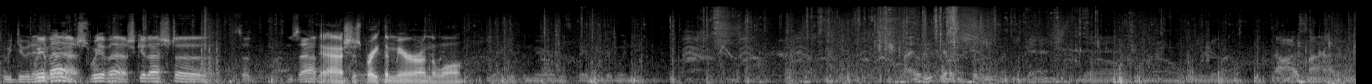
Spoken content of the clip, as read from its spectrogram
Do we do it We have? Ash. We have Ash. Get Ash to, to Zap. Yeah, Ash, just break the mirror on the wall. Yeah, get the mirror that's facing big windy. I at least get a shitty when you. No, no, you're gonna. Nah, it's not happening.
